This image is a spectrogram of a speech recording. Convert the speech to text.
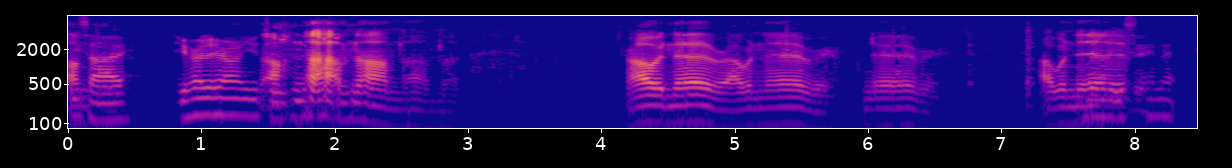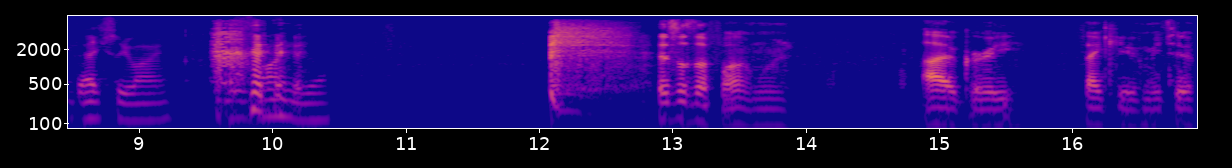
I'm, He's high. You heard it here on YouTube. I'm not, I'm not, I'm not, I'm not. I would never, I would never, never. I would No, never. he's saying. He's actually lying. He's lying to you. this was a fun one. I agree. Thank you. Me too.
